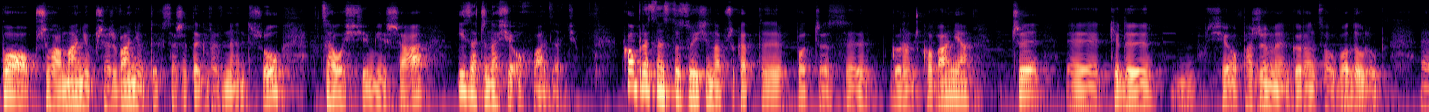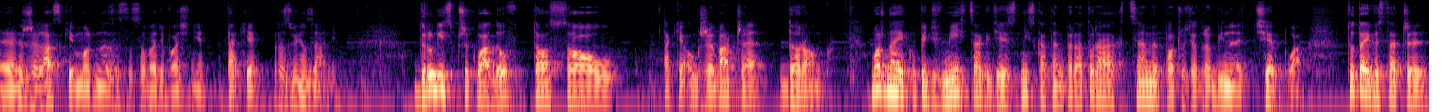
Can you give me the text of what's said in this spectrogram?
Po przełamaniu, przerwaniu tych saszetek we wnętrzu całość się miesza i zaczyna się ochładzać. Kompres ten stosuje się na przykład y, podczas y, gorączkowania czy kiedy się oparzymy gorącą wodą lub żelazkiem można zastosować właśnie takie rozwiązanie. Drugi z przykładów to są takie ogrzewacze do rąk. Można je kupić w miejscach, gdzie jest niska temperatura, chcemy poczuć odrobinę ciepła. Tutaj wystarczy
